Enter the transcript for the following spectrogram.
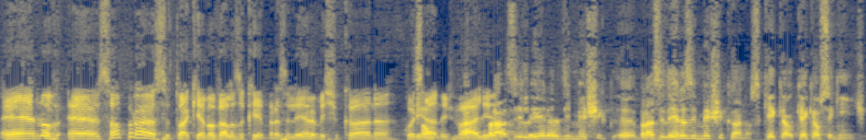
É, no- é, só pra situar aqui, é novelas o quê? Brasileira, mexicana, coreana, São bra- vale? brasileiras e, mexi eh, brasileiras e mexicanas. O que, que, é, o que, que é o seguinte?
